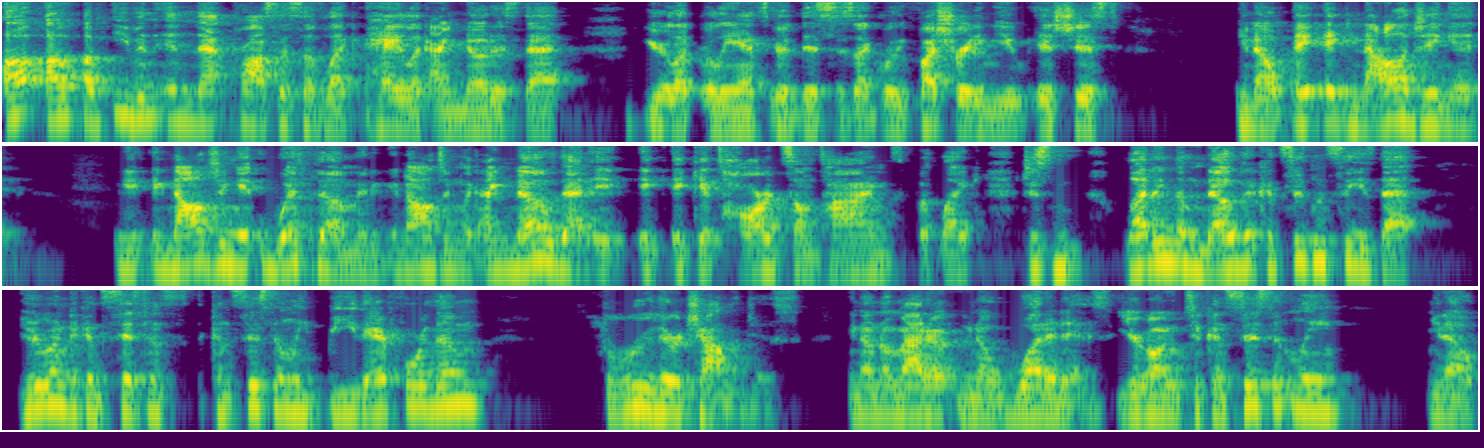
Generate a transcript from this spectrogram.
of of even in that process of like, hey, like I noticed that you're like really answer this is like really frustrating you. It's just you know a- acknowledging it acknowledging it with them and acknowledging like i know that it, it, it gets hard sometimes but like just letting them know the consistency is that you're going to consistent consistently be there for them through their challenges you know no matter you know what it is. You're going to consistently you know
